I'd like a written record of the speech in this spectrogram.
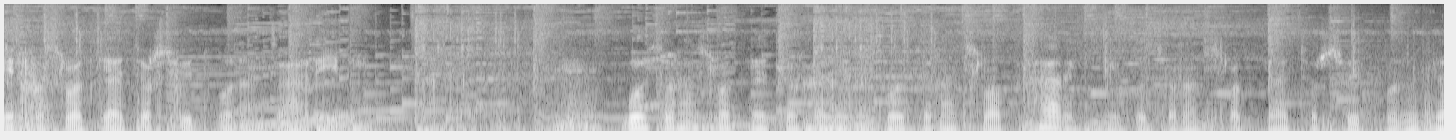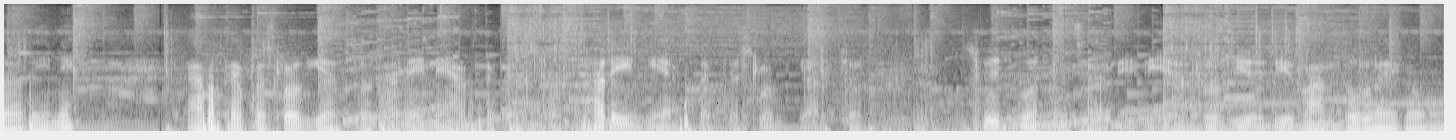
info slot gacor sweet bonus hari ini. Bocoran slot gacor hari ini bocoran slot hari ini bocoran slot gacor sweet bonus hari ini. RTP slot gacor hari ini RTP slot hari ini RTP slot gacor sweet bonus hari ini. Ya yuk dibantu like kamu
